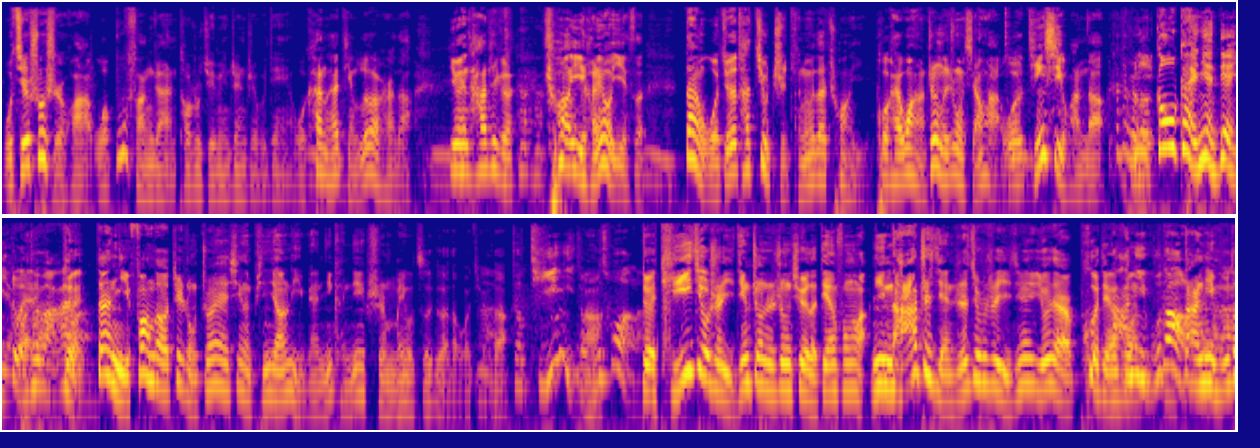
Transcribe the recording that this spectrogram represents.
我其实说实话，我不反感《逃出绝命镇》这部电影，我看的还挺乐呵的，因为他这个创意很有意思。但我觉得他就只停留在创意，迫害妄想症的这种想法，我挺喜欢的。它就是个高概念电影，对吧？对。但你放到这种专业性的评奖里面，你肯定是没有资格的。我觉得，就提你就不错了。对，提就是已经政治正确的巅峰了。你拿这简直就是已经有点破巅峰，大逆不道，大逆不道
